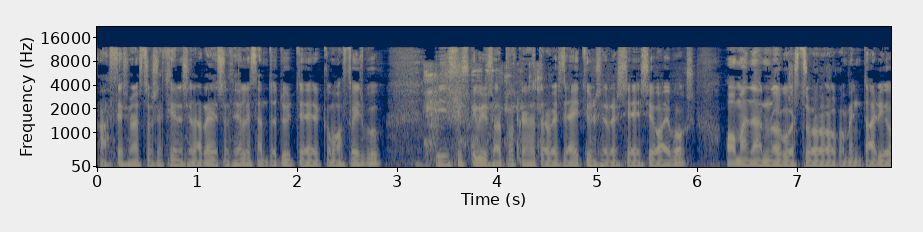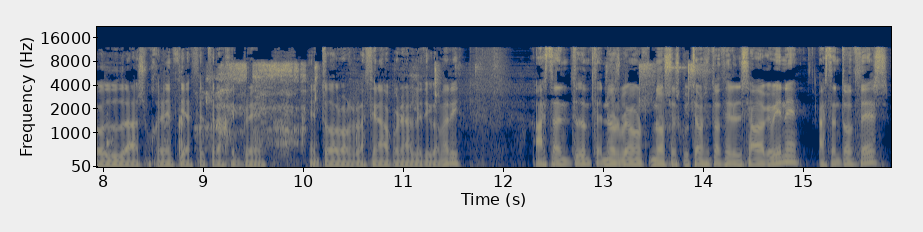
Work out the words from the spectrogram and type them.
acceso a nuestras secciones en las redes sociales, tanto Twitter como Facebook, y suscribiros al podcast a través de iTunes, RSS o iBox, o mandarnos vuestro comentario, duda, sugerencia, etcétera, siempre en todo lo relacionado con el Atlético de Madrid. Hasta entonces, nos vemos, nos escuchamos entonces el sábado que viene. Hasta entonces,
